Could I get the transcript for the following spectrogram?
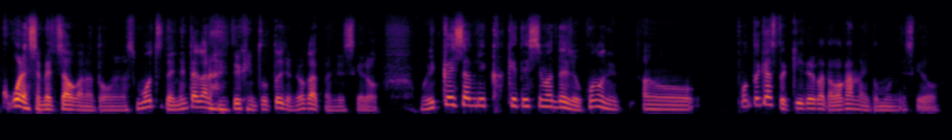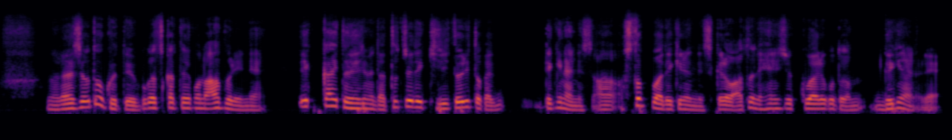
ここで喋っちゃおうかなと思います。もうちょっとネタがない時に撮っといてもよかったんですけど、もう一回喋りかけてしまった以上、このね、あのー、ポッドキャスト聞いてる方わかんないと思うんですけど、ラジオトークっていう僕が使ってるこのアプリね、一回撮り始めたら途中で切り取りとかできないんです。あのストップはできるんですけど、後で編集加えることができないので、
